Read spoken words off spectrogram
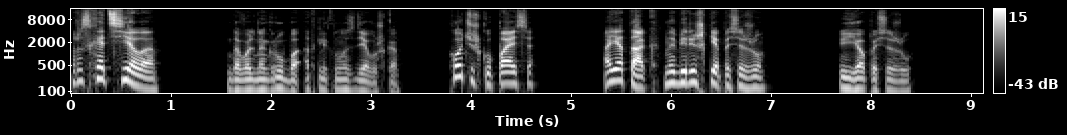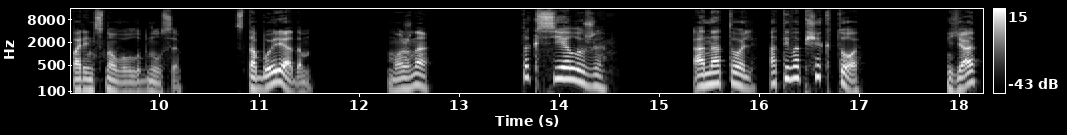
Расхотела. Довольно грубо откликнулась девушка. Хочешь, купайся. А я так, на бережке посижу. И я посижу. Парень снова улыбнулся. С тобой рядом. Можно? Так сел уже. Анатоль, а ты вообще кто? Я?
